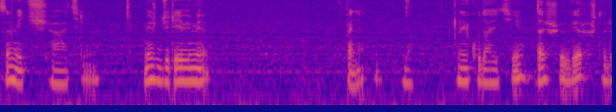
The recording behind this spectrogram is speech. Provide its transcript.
Замечательно. Между деревьями... Понятно, да. Ну и куда идти? Дальше вверх, что ли?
